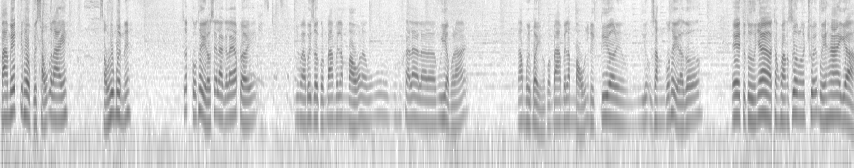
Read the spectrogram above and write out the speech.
3 mét kết hợp với 6 glide ấy. 6 human ấy. Rất có thể nó sẽ là cái layup đấy. Nhưng mà bây giờ còn 35 máu là cũng khá là, là, là nguy hiểm rồi đấy. Đang 17 mà còn 35 máu như thế kia thì liệu rằng có thể là gỡ. Ê từ từ nhá Thằng Hoàng Dương nó chuỗi 12 kìa.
